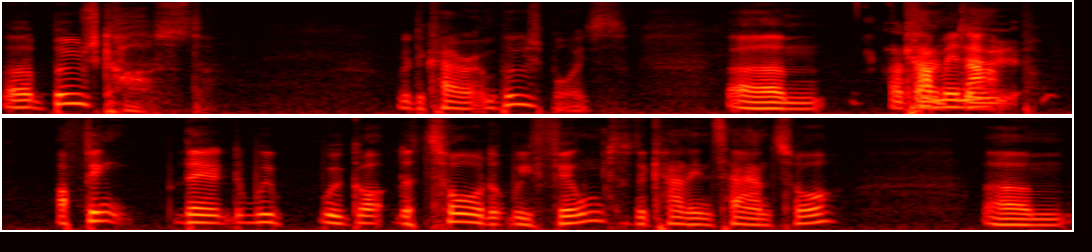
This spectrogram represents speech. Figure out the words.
uh, Booze Cast with the Carrot and Booze boys. Um, I coming do- up, I think the, we we got the tour that we filmed, the Canning Town tour. Um,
